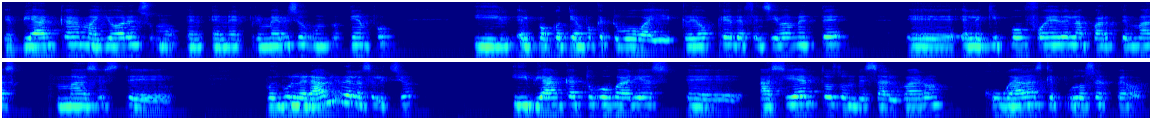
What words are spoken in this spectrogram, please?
eh, Bianca Mayor en, su, en, el primero y segundo tiempo y el poco tiempo que tuvo Valle. Creo que defensivamente eh, el equipo fue de la parte más, más este, pues vulnerable de la selección y Bianca tuvo varios eh, aciertos donde salvaron jugadas que pudo ser peor.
